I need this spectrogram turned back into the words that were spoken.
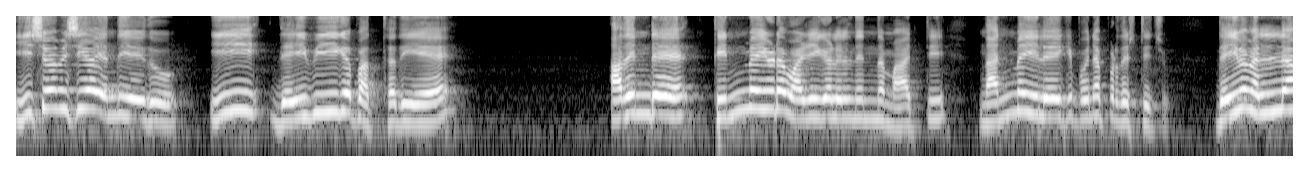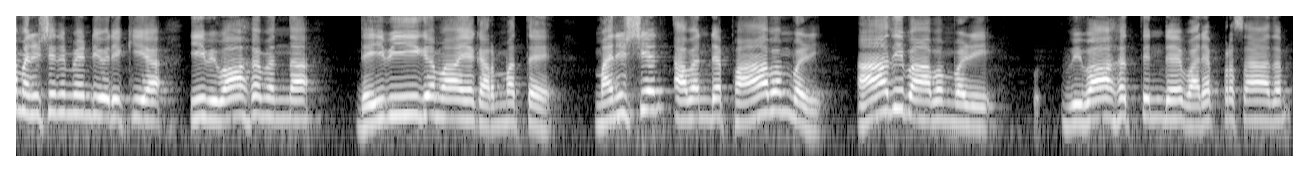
ഈശോ മിശിഹ എന്ത് ചെയ്തു? ഈ ദൈവീക പദ്ധതിയെ അതിന്റെ തിന്മയുടെ വഴികളിൽ നിന്ന് മാറ്റി നന്മയിലേക്ക് പുനഃപ്രതിഷ്ഠിച്ചു. ദൈവം എല്ലാ മനുഷ്യനും വേണ്ടി ഒരുക്കിയ ഈ വിവാഹമെന്ന ദൈവീകമായ കർമ്മത്തെ മനുഷ്യൻ അവന്റെ പാപം വഴി ആദിപാപം വഴി വിവാഹത്തിന്റെ വരപ്രസാദം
